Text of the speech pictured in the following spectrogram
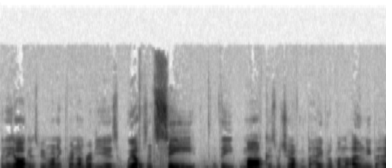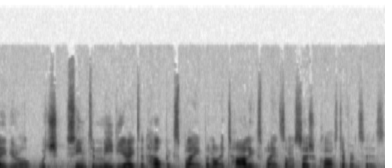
and the argument's been running for a number of years, we often see the markers, which are often behavioural, but not only behavioural, which seem to mediate and help explain, but not entirely explain some of social class differences.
